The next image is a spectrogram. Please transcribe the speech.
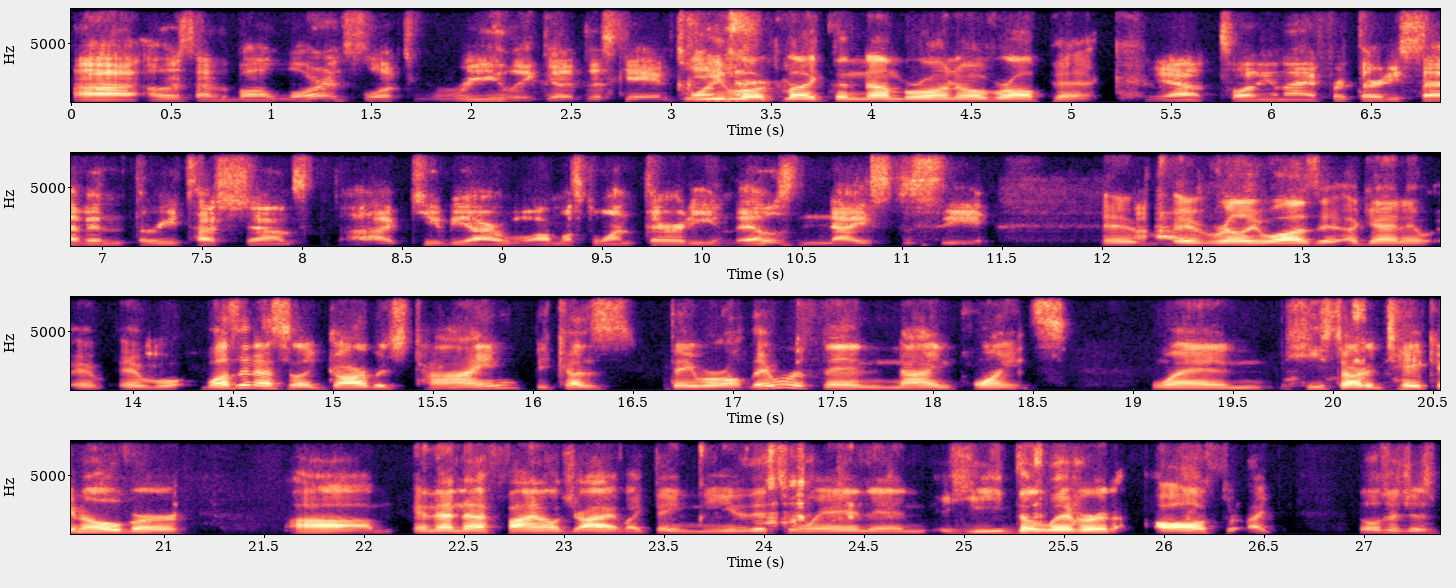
Uh, other side of the ball, Lawrence looked really good this game. He looked like the number one overall pick. Yeah, 29 for 37, three touchdowns, uh, QBR almost 130, and that was nice to see. It, Uh, it really was. It, again, it, it, it wasn't necessarily garbage time because they were they were within nine points when he started taking over. Um, and then that final drive, like they needed it to win, and he delivered all th- like those are just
